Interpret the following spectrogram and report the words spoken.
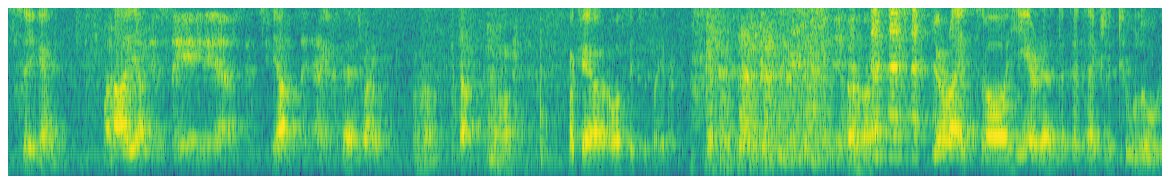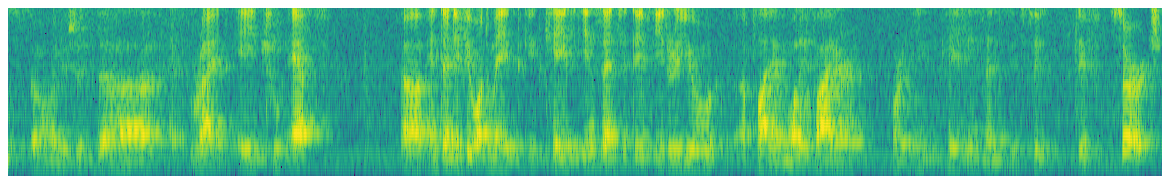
Say again? Why Ah, don't yeah. you just say A to F since you Yeah, don't say hex? that's right. Uh-huh. Yeah, uh-huh. Okay, I will fix it later. You're right, so here, that- that's actually too loose, so you should uh, write A to F. Uh, And then if you want to make it case insensitive, either you apply a modifier for in case insensitive search,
